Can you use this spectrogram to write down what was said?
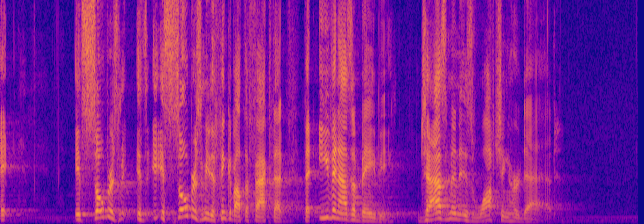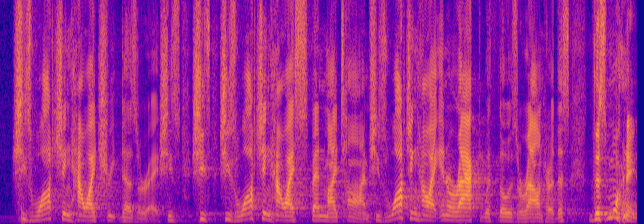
It, it, sobers, me, it, it sobers me to think about the fact that, that even as a baby, Jasmine is watching her dad She's watching how I treat Desiree. She's, she's, she's watching how I spend my time. She's watching how I interact with those around her. This, this morning,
